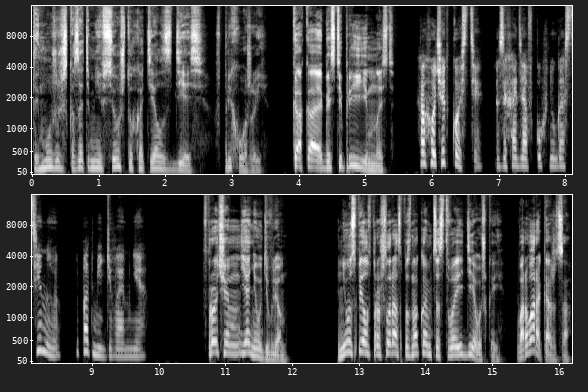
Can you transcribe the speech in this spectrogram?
Ты можешь сказать мне все, что хотел здесь, в прихожей. Какая гостеприимность! Хохочет Кости, заходя в кухню-гостиную и подмигивая мне. Впрочем, я не удивлен. Не успел в прошлый раз познакомиться с твоей девушкой. Варвара, кажется.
